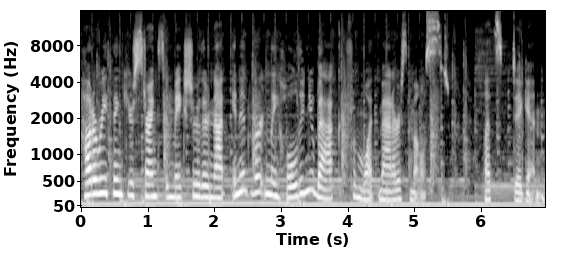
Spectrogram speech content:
how to rethink your strengths and make sure they're not inadvertently holding you back from what matters most. Let's dig in.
